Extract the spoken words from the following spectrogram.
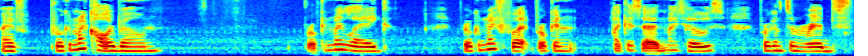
I've broken my collarbone. Broken my leg. Broken my foot. Broken, like I said, my toes. Broken some ribs.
